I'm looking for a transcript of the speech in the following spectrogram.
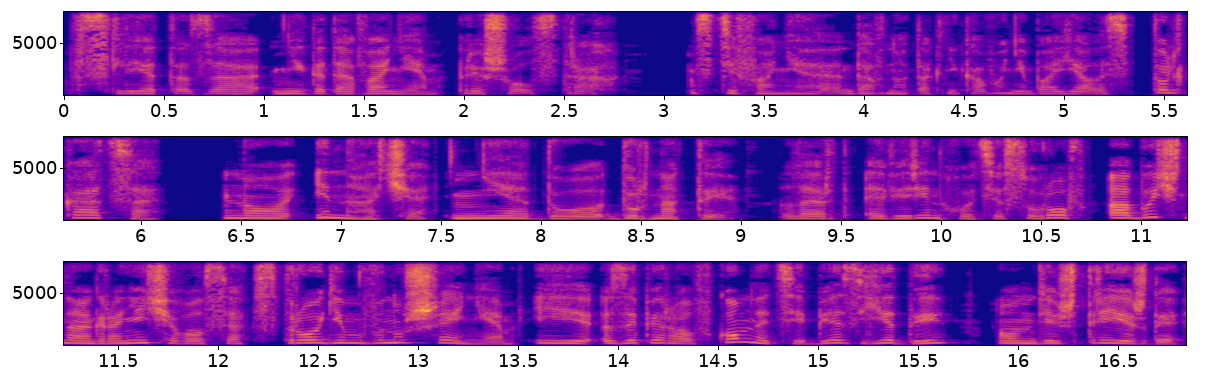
Вслед за негодованием пришел страх. Стефания давно так никого не боялась, только отца, но иначе, не до дурноты. Лэрд Эверин, хоть и суров, обычно ограничивался строгим внушением и запирал в комнате без еды. Он лишь трижды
